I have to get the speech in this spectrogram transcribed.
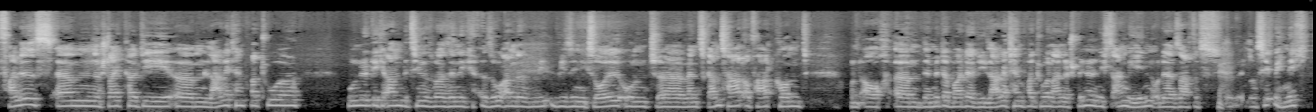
Falles ähm, steigt halt die ähm, Lagetemperatur unnötig an, beziehungsweise nicht so an, wie, wie sie nicht soll. Und äh, wenn es ganz hart auf hart kommt und auch ähm, der Mitarbeiter die Lagertemperaturen an der Spindel nichts angehen oder sagt, das interessiert mich nicht.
